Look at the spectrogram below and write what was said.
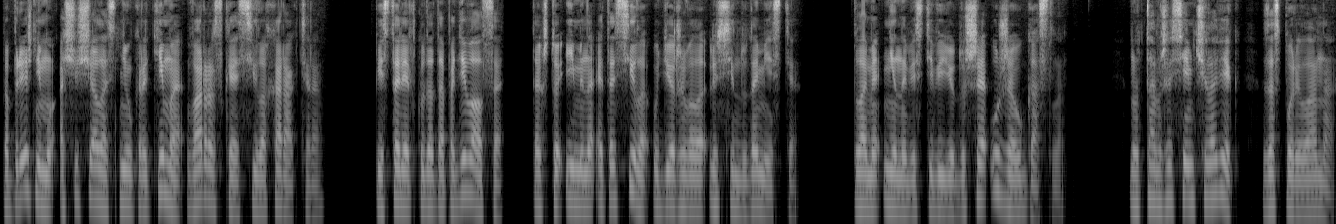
по-прежнему ощущалась неукротимая варварская сила характера. Пистолет куда-то подевался, так что именно эта сила удерживала Люсинду на месте. Пламя ненависти в ее душе уже угасло. «Но там же семь человек», — заспорила она.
